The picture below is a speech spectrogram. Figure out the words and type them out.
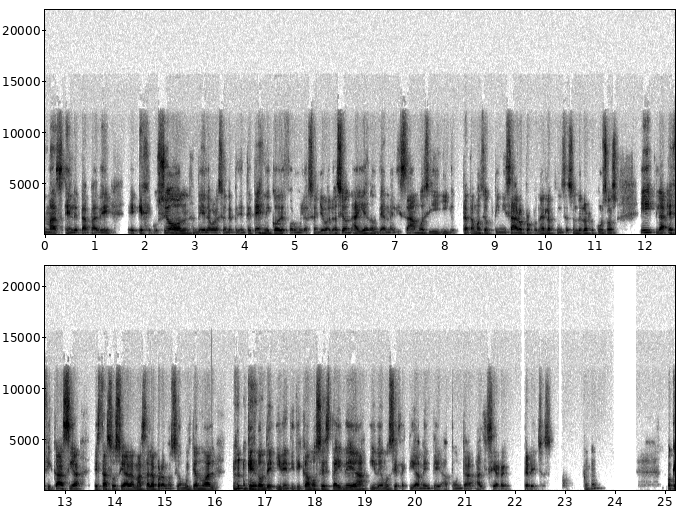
más en la etapa de eh, ejecución, de elaboración de expediente técnico, de formulación y evaluación. Ahí es donde analizamos y, tratamos de optimizar o proponer la optimización de los recursos. Y la eficacia está asociada más a la programación multianual, que es donde identificamos esta idea y vemos si efectivamente apunta al cierre de brechas. Ok,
